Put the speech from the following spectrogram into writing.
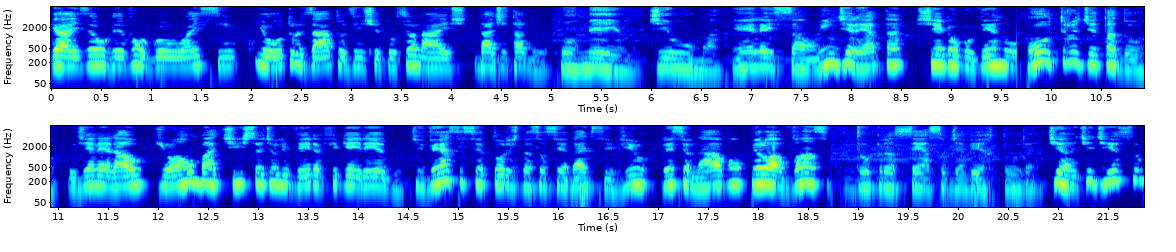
Geisel revogou o AI-5 e outros atos institucionais da ditadura. Por meio de uma eleição indireta, chega ao governo outro ditador, o general João Batista de Oliveira Figueiredo. Diversos setores da sociedade civil pressionavam pelo avanço do processo de abertura. Diante disso,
